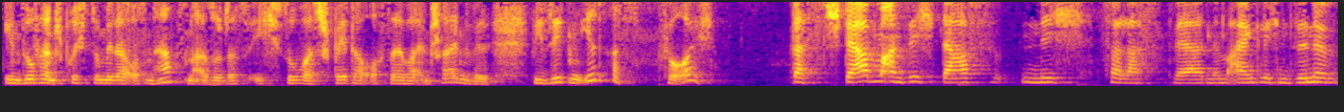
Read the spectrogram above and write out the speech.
Insofern sprichst du mir da aus dem Herzen, also dass ich sowas später auch selber entscheiden will. Wie seht denn ihr das für euch? Das Sterben an sich darf nicht zur Last werden im eigentlichen Sinne,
